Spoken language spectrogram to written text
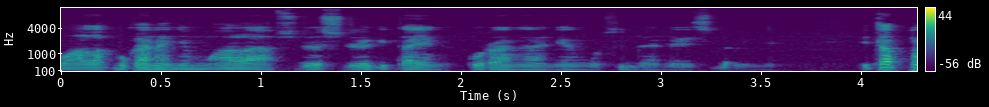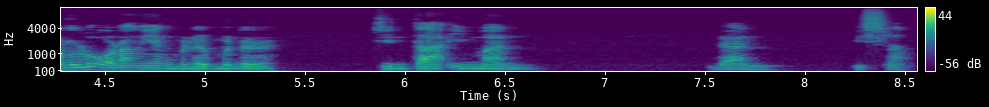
mualaf, bukan hanya mualaf, saudara-saudara kita yang kekurangan, yang muslim dan lain sebagainya. Kita perlu orang yang benar-benar cinta iman dan Islam.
